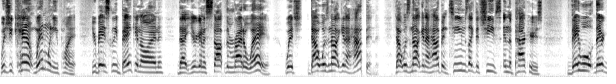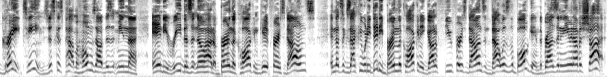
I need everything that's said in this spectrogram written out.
which you can't win when you punt. You're basically banking on that you're going to stop them right away, which that was not going to happen. That was not going to happen. Teams like the Chiefs and the Packers, they will, they're great teams. Just because Pat Mahomes out doesn't mean that Andy Reid doesn't know how to burn the clock and get first downs. And that's exactly what he did. He burned the clock and he got a few first downs, and that was the ball game. The Browns didn't even have a shot.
